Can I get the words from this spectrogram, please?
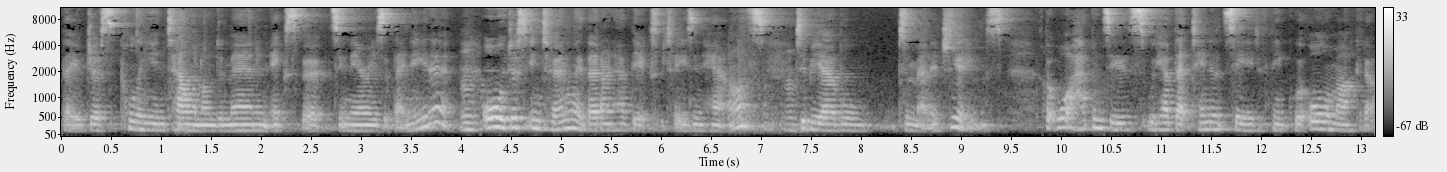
they're just pulling in talent on demand and experts in areas that they need it. Mm-hmm. Or just internally they don't have the expertise in-house mm-hmm. to be able to manage things. But what happens is we have that tendency to think we're all a marketer.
